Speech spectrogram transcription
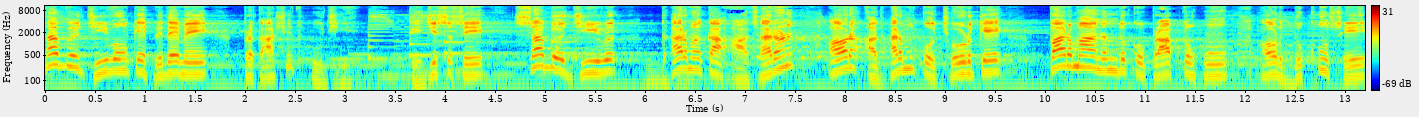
सब जीवों के हृदय में प्रकाशित कीजिए कि जिससे सब जीव धर्म का आचरण और अधर्म को छोड़ के परमानंद को प्राप्त हों और दुखों से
